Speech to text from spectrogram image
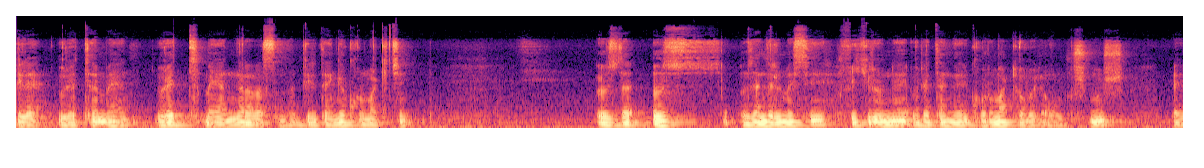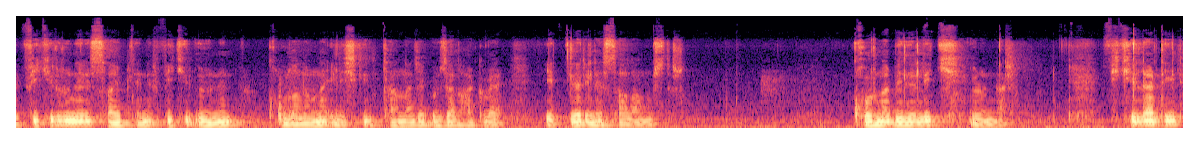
ile üretemeyen, üretmeyenler arasında bir denge kurmak için özde, öz, özendirilmesi fikir ürünü üretenleri korumak yoluyla olmuşmuş ve fikir ürünleri sahiplerine fikir ürünün kullanımına ilişkin tanınacak özel hak ve yetkiler ile sağlanmıştır. Korunabilirlik ürünler Fikirler değil,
